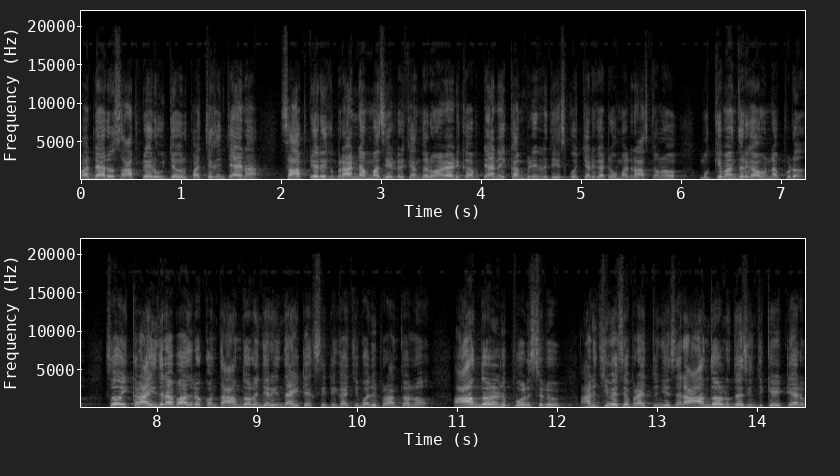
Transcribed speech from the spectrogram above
పడ్డారు. సాఫ్ట్వేర్ ఉద్యోగులు ప్రత్యేకించి ఆయన సాఫ్ట్వేర్కి బ్రాండ్ అంబాసిడర్ చంద్రబాబు నాయుడు కాబట్టి అనేక కంపెనీలు తీసుకొచ్చారు కాబట్టి ఉమ్మడి రాష్ట్రంలో ముఖ్యమంత్రిగా ఉన్నప్పుడు. సో ఇక్కడ హైదరాబాద్లో కొంత ఆందోళన జరిగింది. హైటెక్ సిటీ గచ్చిబౌలి ప్రాంతంలో ఆందోళన పోలీసులు అణిచివేసే ప్రయత్నం చేశారు. ఆందోళన ఉద్దేశించి కేటీఆర్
